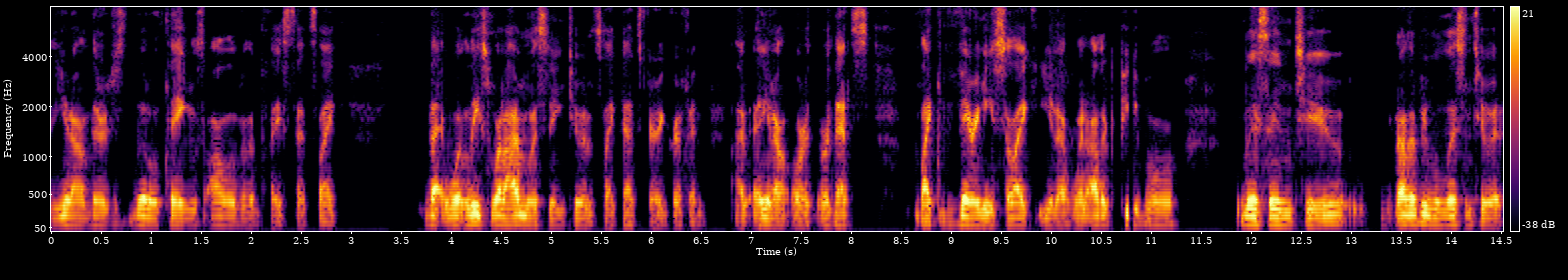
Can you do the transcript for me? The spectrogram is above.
you know there's just little things all over the place that's like that well, at least when I'm listening to it, it's like that's very Griffin, I, you know, or or that's like very neat. So like you know when other people listen to other people listen to it.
